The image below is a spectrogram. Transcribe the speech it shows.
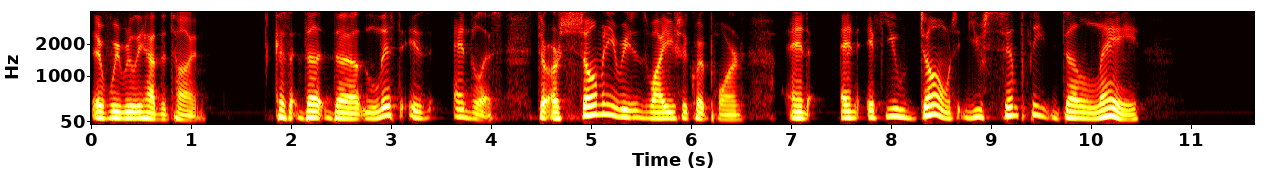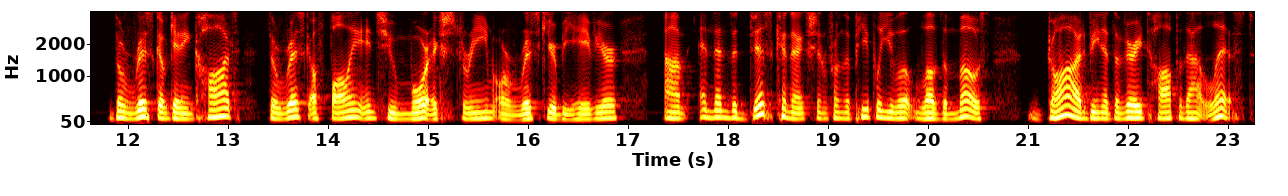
if we really had the time because the the list is endless. There are so many reasons why you should quit porn, and and if you don't, you simply delay the risk of getting caught, the risk of falling into more extreme or riskier behavior, um, and then the disconnection from the people you love the most, God being at the very top of that list.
